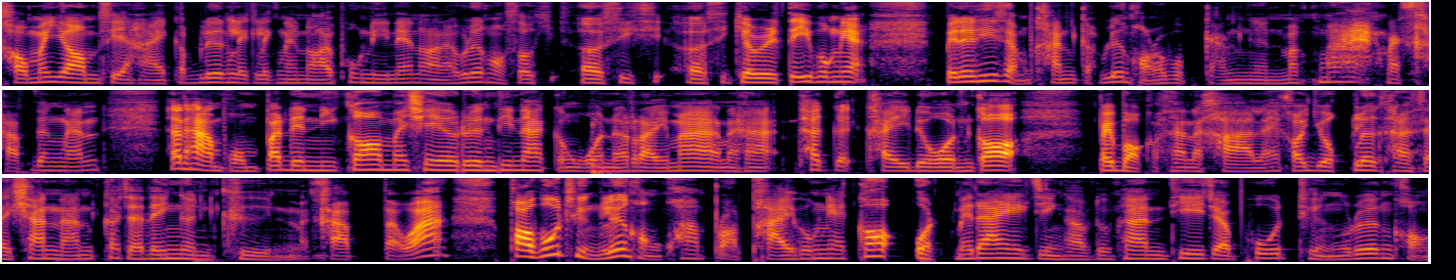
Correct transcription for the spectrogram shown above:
เขาไม่ยอมเสียหายกับเรื่องเล็กๆ น้อยๆพวกนี้แน่นอนนะเรื่องของเอ่อเอ่อ security พวกเนี้ยเป็นเรื่องที่สำคัญกับเรื่องของระบบการเงินมากๆนะครับ ดังนั้นถ้าถามผมประเด็นนี้ก็ไม่ใช่เรื่องที่น่ากังวลอะไรมากนะฮะถ้าเกิดใครโดนก็ไปบอกกับธนาคาร และให้เขายกเลิก transaction นั้นก็จะได้เงินคืนนะครับแต่ว่าพอพูดถึงเรื่องของความปลอดภัยพวกนี้ก็อดไม่ได้จริงๆครับทุกท่านที่จะพูดถึงเรื่องของ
